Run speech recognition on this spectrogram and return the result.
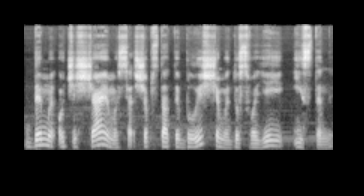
де ми очищаємося, щоб стати ближчими до своєї істини.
